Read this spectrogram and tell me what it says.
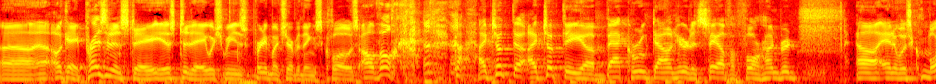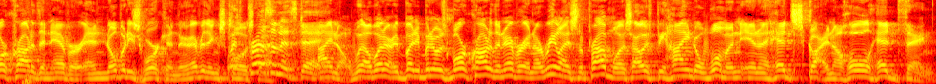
Uh, okay, President's Day is today, which means pretty much everything's closed. Although I took the I took the uh, back route down here to stay off of 400, uh, and it was more crowded than ever, and nobody's working. Everything's closed. down. President's Day. I know. Well, whatever. But but it was more crowded than ever, and I realized the problem was I was behind a woman in a head scar in a whole head thing.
